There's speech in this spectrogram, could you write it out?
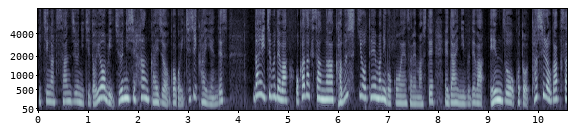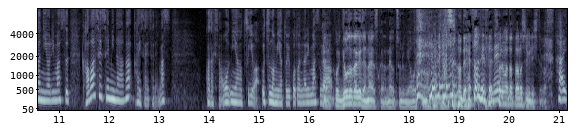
1月30日土曜日12時半会場午後1時開演です。第1部では岡崎さんが株式をテーマにご講演されまして第2部では遠蔵こと田代岳さんによります為替セミナーが開催されます岡崎さん、大宮の次は宇都宮ということになりますが。これ餃子だけじゃないですからね、宇都宮美味しいものがありますので。そうですね。それまた楽しみにしてます。はい。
